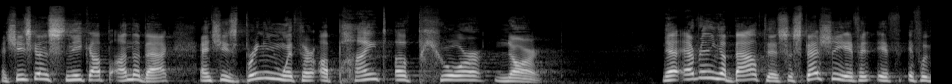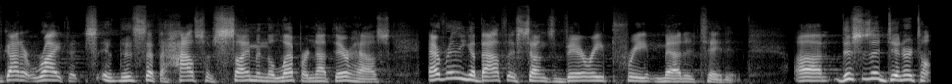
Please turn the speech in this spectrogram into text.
And she's going to sneak up on the back. And she's bringing with her a pint of pure nard. Now, everything about this, especially if, it, if, if we've got it right, that this is at the house of Simon the leper, not their house, Everything about this sounds very premeditated. Um, this is a dinner to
